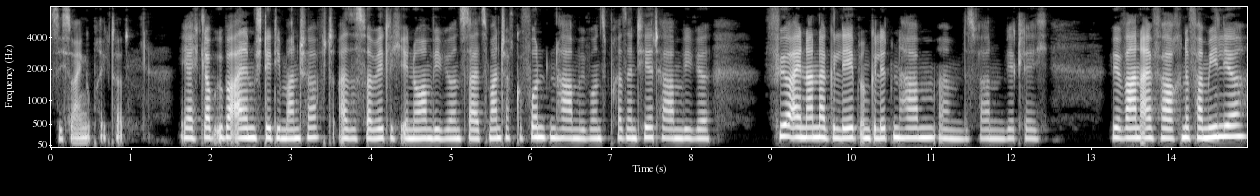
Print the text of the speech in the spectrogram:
sich so eingeprägt hat? Ja, ich glaube, über allem steht die Mannschaft. Also es war wirklich enorm, wie wir uns da als Mannschaft gefunden haben, wie wir uns präsentiert haben, wie wir füreinander gelebt und gelitten haben. Ähm, das waren wirklich, wir waren einfach eine Familie.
